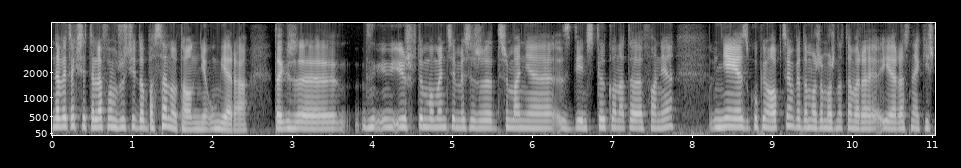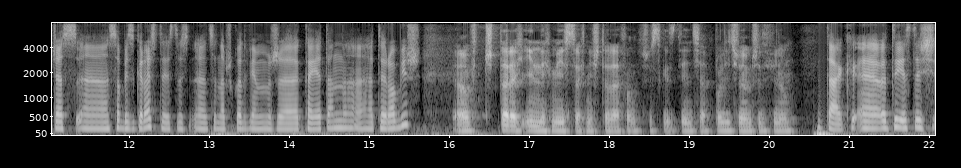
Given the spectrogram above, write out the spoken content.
nawet jak się telefon wrzuci do basenu, to on nie umiera. Także już w tym momencie myślę, że trzymanie zdjęć tylko na telefonie nie jest głupią opcją. Wiadomo, że można tam je raz na jakiś czas e, sobie zgrać. To jest coś, e, co na przykład wiem, że Kajetan e, ty robisz. Ja mam w czterech innych miejscach niż telefon wszystkie zdjęcia. Policzyłem przed chwilą. Tak, e, ty jesteś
